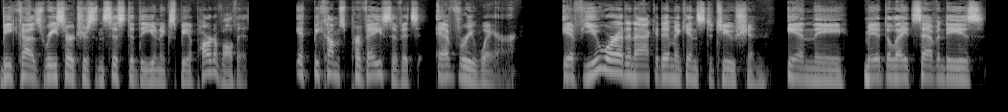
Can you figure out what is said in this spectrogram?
because researchers insisted the Unix be a part of all this. It becomes pervasive, it's everywhere. If you were at an academic institution in the mid to late 70s,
